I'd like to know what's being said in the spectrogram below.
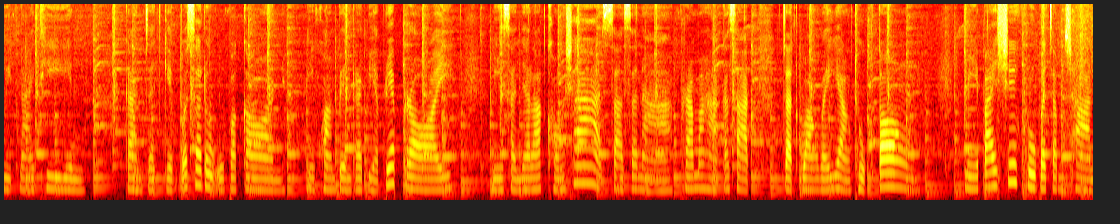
วิด -19 การจัดเก็บวัสดุอุปกรณ์ มีความเป็นระเบียบเรียบร้อย มีสัญลักษณ์ของชาติ ศาสนา พระมหากษัตริย์ จัดวางไว้อย่างถูกต้อง มีป้ายชื่อครูประจำชั้น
